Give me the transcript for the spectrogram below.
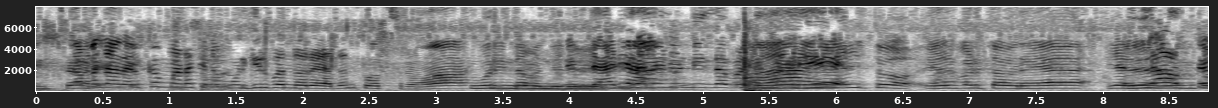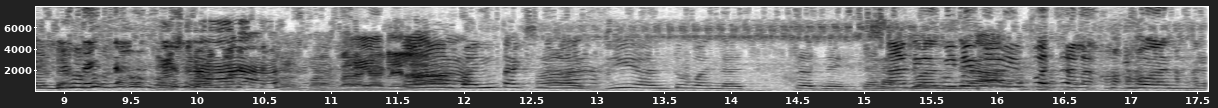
ನಮ್ಮನ್ನ ವೆಲ್ಕಮ್ ಮಾಡಕ್ಕೆ ನಮ್ಮ ಹುಡುಗಿರ್ ಬಂದವ್ರೆ ಅದನ್ನ ತೋರ್ಸ್ರು. ಊರಿಂದ ಬಂದಿದ್ದೀವಿ. ಡ್ಯಾಡಿ ಆನೆಗುಂಡಿಯಿಂದ ಹೇಳ್ತು ಎಲ್ ಬರ್ತಾವ್ರೆ ಎಲ್ಲ ಬಂದ ತಕ್ಷಣ ಅಜ್ಜಿ ಅಂತೂ ಒಂದ್ ಹತ್ತು ಹದಿನೈದು ಸಲ. ಬಂದ್ರ? ಬಂದ್ರ?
